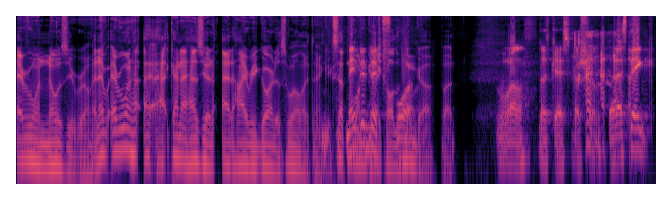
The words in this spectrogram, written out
everyone knows you, bro, and ev- everyone ha- ha- kind of has you at, at high regard as well. I think, except Maybe one guy called before. Bunga, but Well, that guy's special. but I think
